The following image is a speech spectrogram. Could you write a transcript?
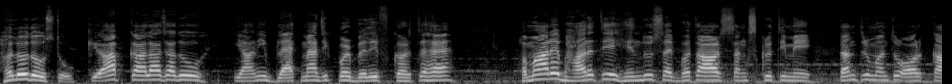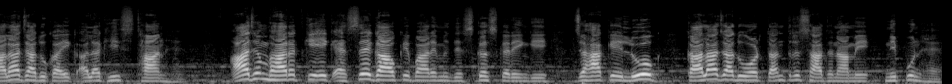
हेलो दोस्तों, क्या आप काला जादू, यानी ब्लैक मैजिक पर बिलीव करते हैं? हमारे भारतीय हिंदू सभ्यता और संस्कृति में तंत्र मंत्र और काला जादू का एक अलग ही स्थान है। आज हम भारत के एक ऐसे गाँव के बारे में डिस्कस करेंगे, जहाँ के लोग काला जादू और तंत्र साधना में निपुण हैं,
